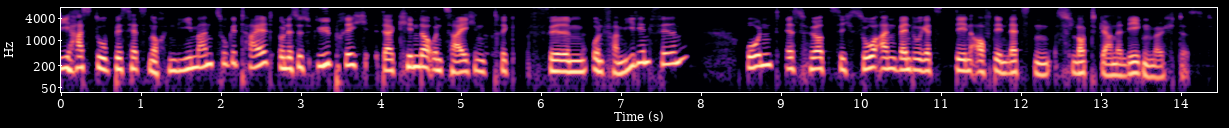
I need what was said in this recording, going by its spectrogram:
Die hast du bis jetzt noch niemand zugeteilt. Und es ist übrig der Kinder- und Zeichentrickfilm und Familienfilm. Und es hört sich so an, wenn du jetzt den auf den letzten Slot gerne legen möchtest.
